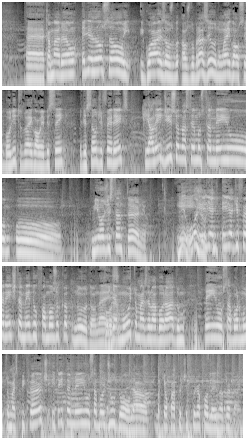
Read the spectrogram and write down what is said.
é, camarão. Eles não são iguais aos, aos do Brasil, não é igual cebolitos, não é igual ao Ebsen, eles são diferentes. E além disso, nós temos também o, o miojo instantâneo. E Miojo? Ele, é, ele é diferente também do famoso cup noodle, né? Ele é muito mais elaborado, tem o sabor muito mais picante e tem também o sabor de udon, né? que é um prato típico japonês, na verdade.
